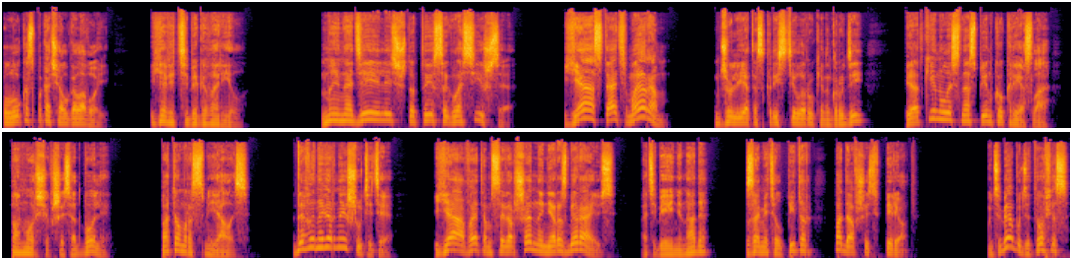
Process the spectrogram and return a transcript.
Лукас покачал головой. «Я ведь тебе говорил. Мы надеялись, что ты согласишься. Я стать мэром?» Джульетта скрестила руки на груди и откинулась на спинку кресла, поморщившись от боли. Потом рассмеялась. «Да вы, наверное, шутите. Я в этом совершенно не разбираюсь. А тебе и не надо», — заметил Питер, подавшись вперед. «У тебя будет офис,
